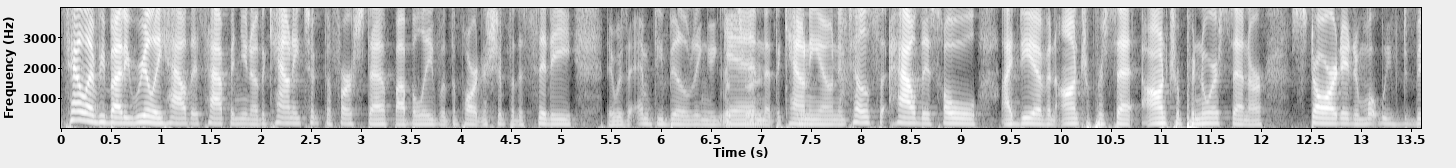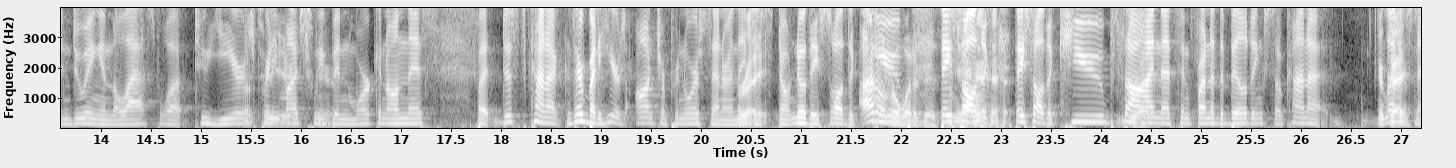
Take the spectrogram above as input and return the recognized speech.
tell everybody really how this happened. You know, the county took the first step, I believe, with the partnership of the city. There was an empty building again right. that the county owned. And tell us how this whole idea of an entrepreneur entrepreneur center started and what we've been doing in the last what two years, About two pretty years, much. We've been working on this. But just kind of because everybody hears entrepreneur center and they Right. just don't know. They saw the I don't know what it is, They so saw the they saw the cube sign Right. that's in front of the building. So kind of let Okay, us know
